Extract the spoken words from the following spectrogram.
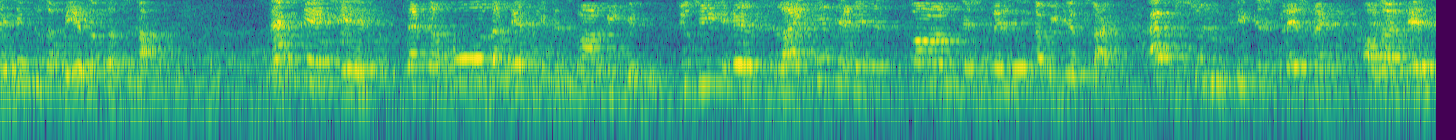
touching to the base of the skull. Next stage is that the whole the disc it is gone medial. You see it is like this and it is gone displaced in the medial side. Absolutely displacement of the disc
